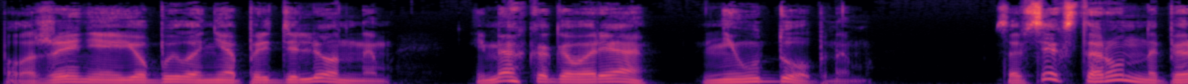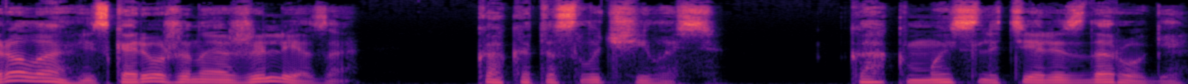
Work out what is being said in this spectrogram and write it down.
Положение ее было неопределенным и, мягко говоря, неудобным. Со всех сторон напирало искореженное железо. Как это случилось? Как мы слетели с дороги?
